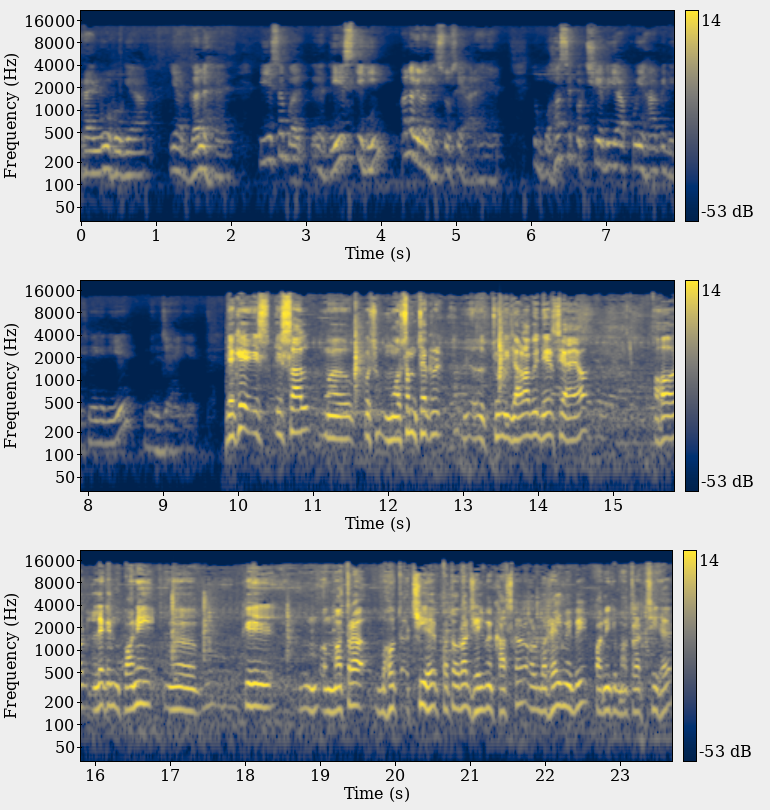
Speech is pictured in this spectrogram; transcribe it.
ड्रैंगो हो गया या गल है, ये सब देश के ही अलग अलग हिस्सों से आ रहे हैं। तो बहुत से पक्षी अभी आपको यहाँ पे दिखने के लिए मिल जाएँगे। देखिए, इस इस साल कुछ मौसम चक्र चूँकि जाड़ा भी देर से आया और, लेकिन पानी की मात्रा बहुत अच्छी है पतौरा झील में खासकर और बरहेल में भी पानी की मात्रा अच्छी है।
